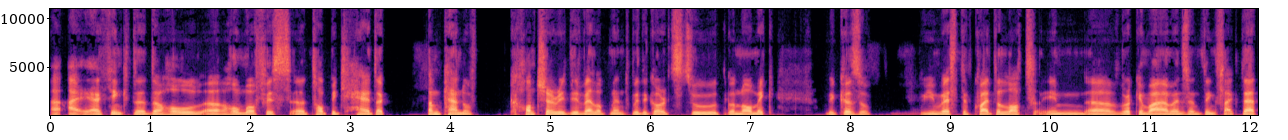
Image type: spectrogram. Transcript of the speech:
I, I think the the whole uh, home office uh, topic had a, some kind of contrary development with regards to ergonomic because of we invested quite a lot in uh, work environments and things like that.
